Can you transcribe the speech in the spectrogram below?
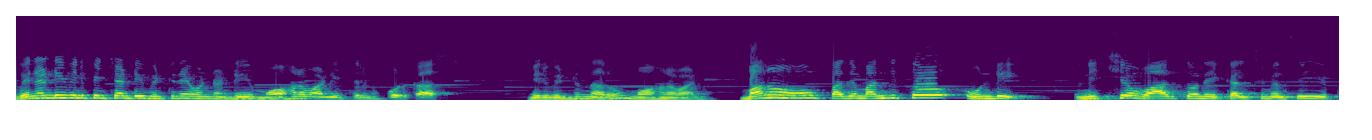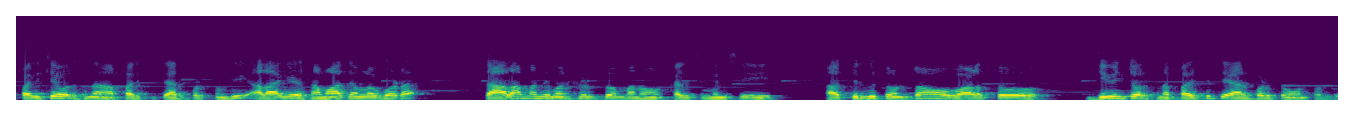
వినండి వినిపించండి వింటూనే ఉండండి. మోహనవాణి తెలుగు పోడ్కాస్ట్. మీరు వింటున్నారు మోహనవాణి. మనం పది మందితో ఉండి నిత్యం వారితోనే కలిసిమెలిసి పనిచేయవలసిన పరిస్థితి ఏర్పడుతుంది. అలాగే సమాజంలో కూడా చాలామంది మనుషులతో మనం కలిసిమెలిసి తిరుగుతుంటాం వాళ్ళతో జీవించవలసిన పరిస్థితి ఏర్పడుతూ ఉంటుంది.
